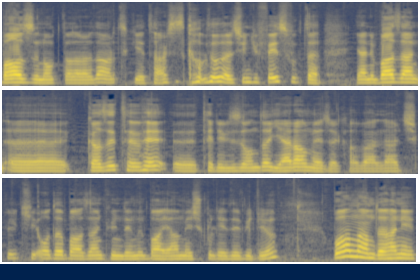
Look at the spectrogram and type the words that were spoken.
bazı noktalarda artık yetersiz kalıyorlar. Çünkü Facebook'ta yani bazen e, gazete ve e, televizyonda yer almayacak haberler çıkıyor ki o da bazen gündemi bayağı meşgul edebiliyor. Bu anlamda hani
